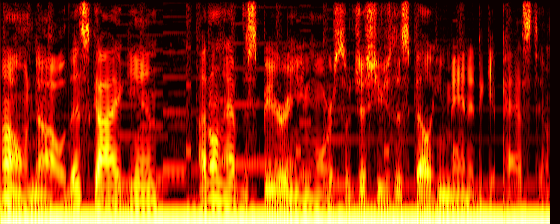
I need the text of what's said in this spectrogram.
Oh no, this guy again? I don't have the spear anymore, so just use the spell Humana to get past him.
